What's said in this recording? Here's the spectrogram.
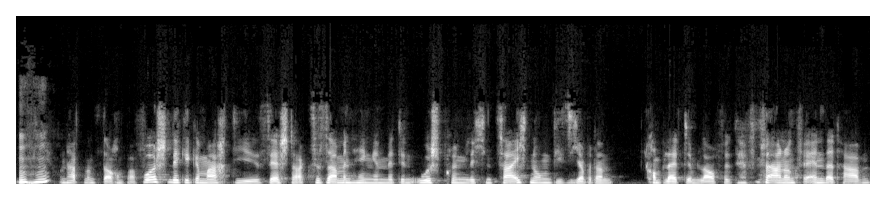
Mhm. Und hatten uns da auch ein paar Vorschläge gemacht, die sehr stark zusammenhängen mit den ursprünglichen Zeichnungen, die sich aber dann komplett im Laufe der Planung verändert haben.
